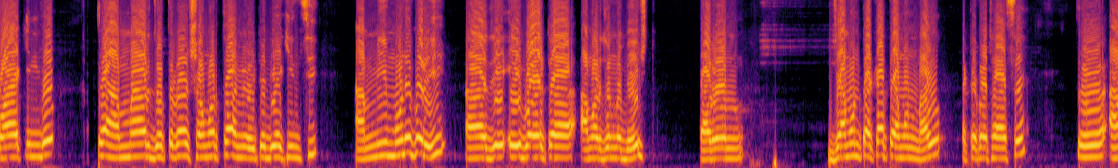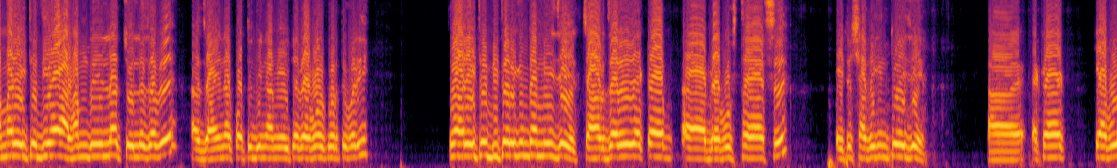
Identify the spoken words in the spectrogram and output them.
বয়া কিনবো। তো আমার যতটা সামর্থ্য, আমি ওইটা দিয়ে কিনছি। আমি মনে করি যে এই বয়াটা আমার জন্য বেস্ট কারণ যেমন টাকা, তেমন মাল। একটা কথা আছে। তো আমার এইটা দিয়ে আলহামদুলিল্লাহ চলে যাবে। আর জানি না কতদিন আমি এটা ব্যবহার করতে পারি। তো আর এইটার ভিতরে কিন্তু আমি যে চার্জারের একটা ব্যবস্থা আছে। এটার সাথে কিন্তু এই যে একটা কেবল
